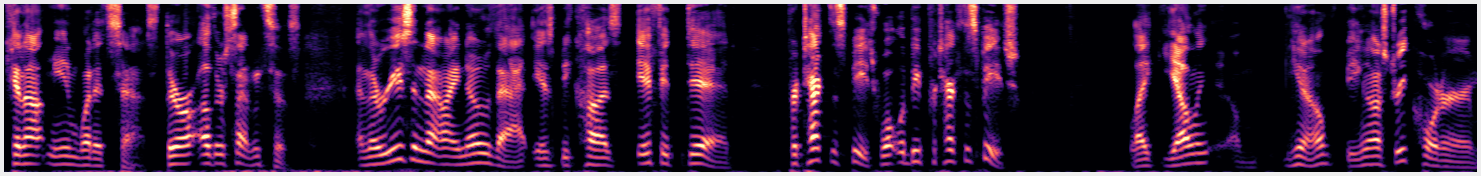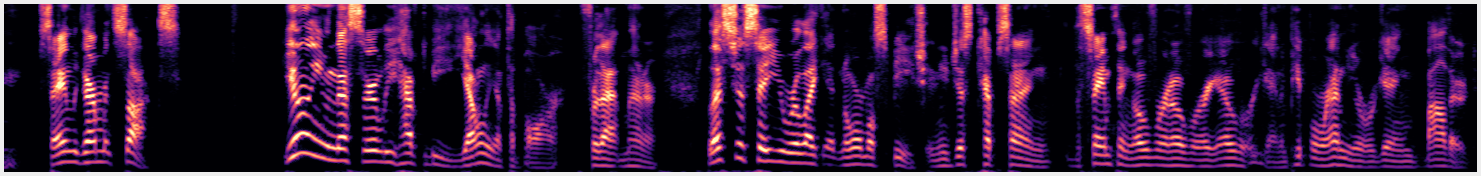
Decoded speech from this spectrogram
cannot mean what it says. There are other sentences. And the reason that I know that is because if it did protect the speech, what would be protect the speech? Like yelling, um, you know, being on a street corner and saying the government sucks. You don't even necessarily have to be yelling at the bar for that matter. Let's just say you were like at normal speech and you just kept saying the same thing over and over and over again, and people around you were getting bothered.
